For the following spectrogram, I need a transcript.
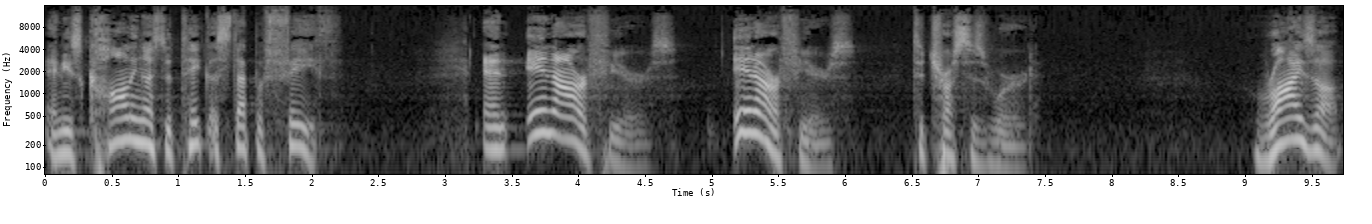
And he's calling us to take a step of faith. And in our fears, in our fears, to trust his word. Rise up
